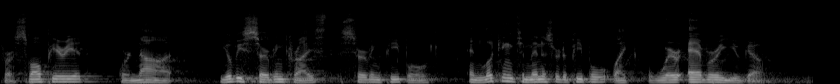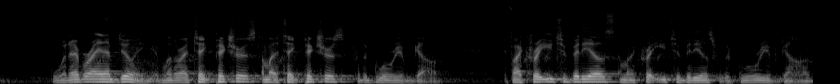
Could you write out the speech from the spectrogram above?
for a small period or not, you'll be serving Christ, serving people, and looking to minister to people like wherever you go whatever I end up doing, whether I take pictures, I'm going to take pictures for the glory of God. If I create YouTube videos, I'm going to create YouTube videos for the glory of God.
